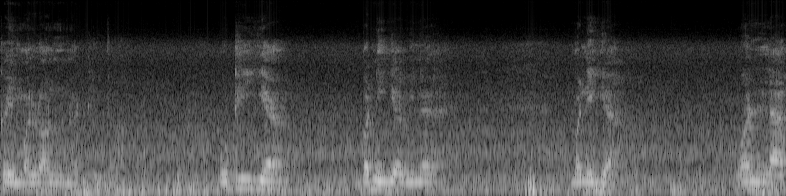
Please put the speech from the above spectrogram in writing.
કંઈ મળવાનું નથી તો. ઉઠી ગયા, બની ગયા વિનર મળી ગયા. વન લાખ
